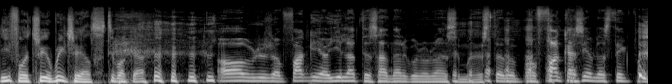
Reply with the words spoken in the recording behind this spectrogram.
ni får tre retails tillbaka. Ja brorsan, fuck jag gillar inte så han där Gordon Ramsay man. Jag stämmer på fuck hans jävla stekpanna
